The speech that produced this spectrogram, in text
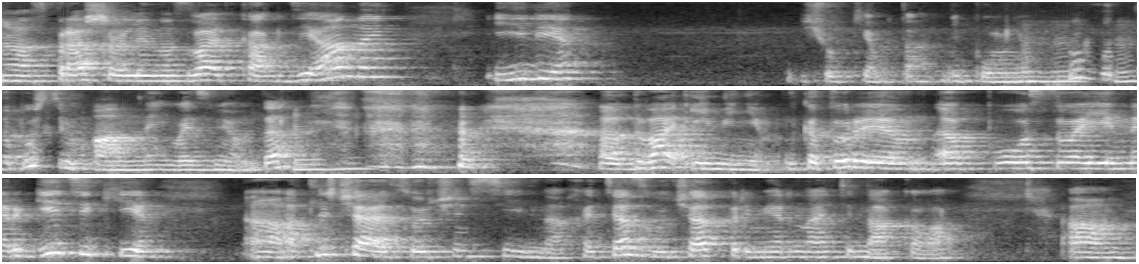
а, спрашивали назвать как Дианой или еще кем-то, не помню. -huh, ну, вот, допустим, Анной возьмем, да? -huh. Два имени, которые а, по своей энергетике а, отличаются очень сильно, хотя звучат примерно одинаково. А,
